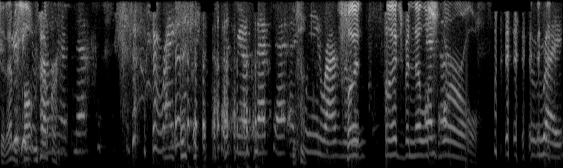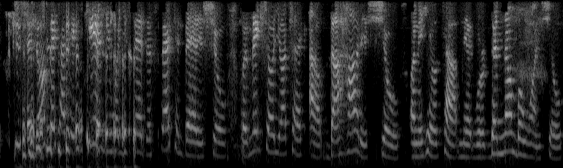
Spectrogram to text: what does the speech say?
Shit, that'd be salt and You can follow pepper. me on Snap- right? Follow me on Snapchat at Queen Rosemary. Fudge, fudge vanilla And, uh, swirl. Right. And don't think I didn't hear you when you said the second baddest show, but make sure y'all check out the hottest show on the Hilltop Network, the number one show,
